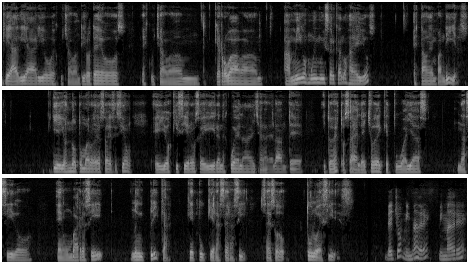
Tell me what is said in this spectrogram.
que a diario escuchaban tiroteos, escuchaban que robaban, amigos muy muy cercanos a ellos estaban en pandillas y ellos no tomaron esa decisión. Ellos quisieron seguir en la escuela, echar adelante y todo esto. O sea, el hecho de que tú hayas nacido en un barrio así no implica que tú quieras ser así. O sea, eso tú lo decides. De hecho, mi madre, mi madre,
